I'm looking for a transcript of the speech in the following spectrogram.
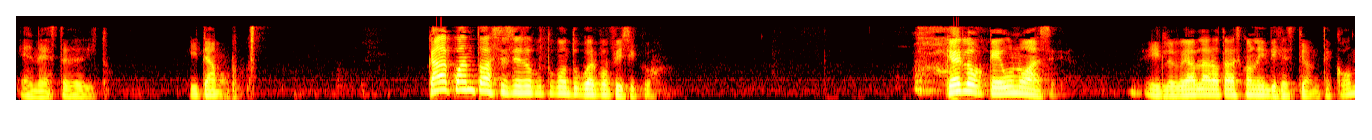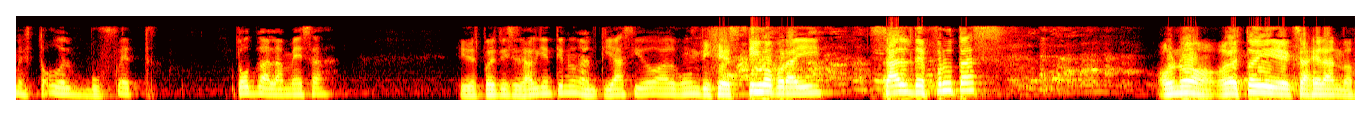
en este dedito. Y te amo. ¿Cada cuánto haces eso con tu cuerpo físico? ¿Qué es lo que uno hace? y les voy a hablar otra vez con la indigestión. Te comes todo el buffet, toda la mesa, y después dices, ¿alguien tiene un antiácido, algún digestivo por ahí? ¿Sal de frutas? ¿O no? ¿O estoy exagerando?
